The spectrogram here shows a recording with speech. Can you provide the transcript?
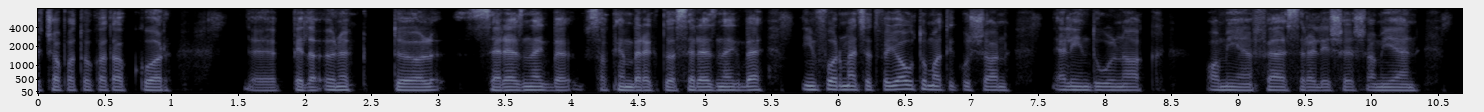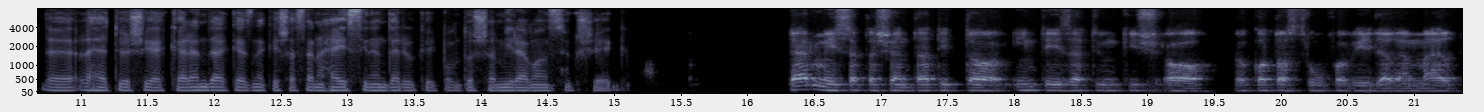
csapatokat, akkor például önöktől szereznek be, szakemberektől szereznek be információt, vagy automatikusan elindulnak, amilyen felszereléses, amilyen lehetőségekkel rendelkeznek, és aztán a helyszínen derül hogy pontosan mire van szükség. Természetesen, tehát itt a intézetünk is a katasztrófa védelemmel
